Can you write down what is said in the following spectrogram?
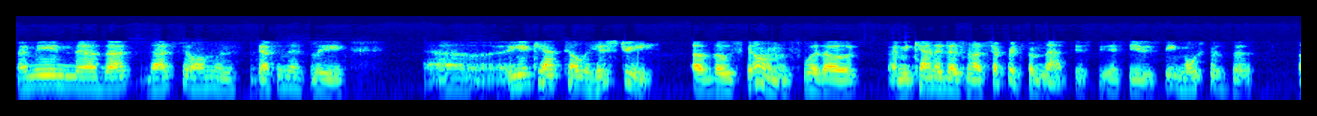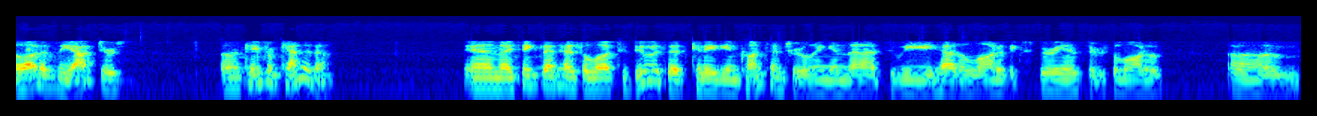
I mean uh, that that film is definitely. Uh, you can't tell the history of those films without. I mean, Canada is not separate from that. If if you see most of the, a lot of the actors uh, came from Canada. And I think that has a lot to do with that Canadian content ruling, in that we had a lot of experience. There's a lot of um,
